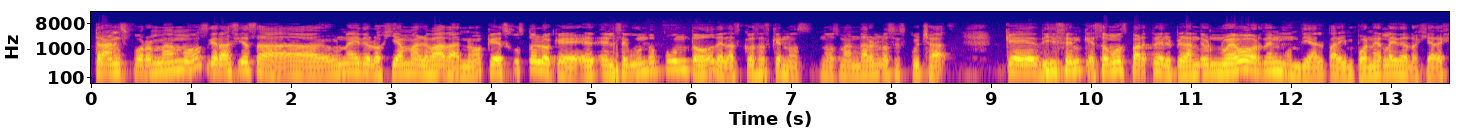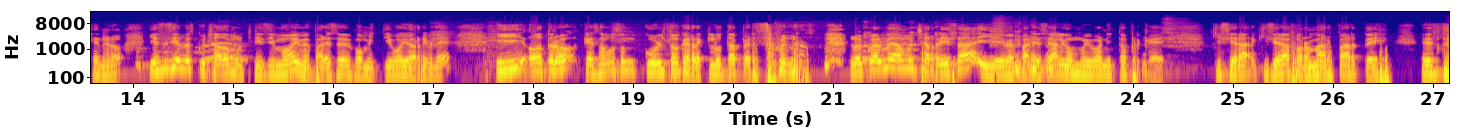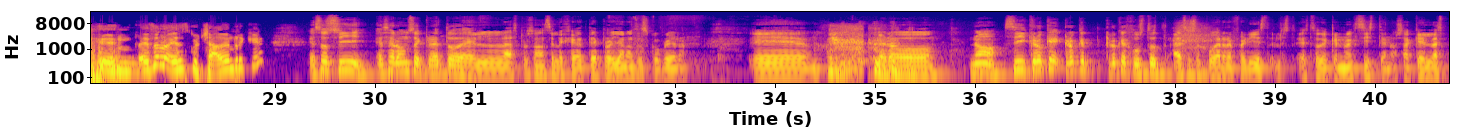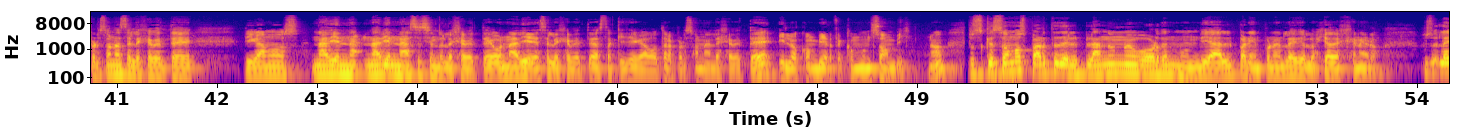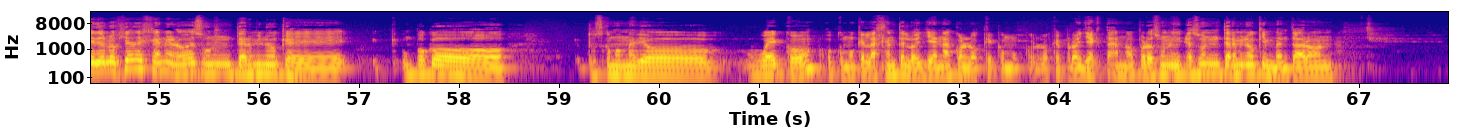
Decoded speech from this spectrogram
transformamos gracias a, una ideología malvada, ¿no? Que es justo lo que el, segundo punto de las cosas que nos, nos mandaron los escuchas, que dicen que somos parte del plan de un nuevo orden mundial para imponer la ideología de género. Y ese sí lo he escuchado muchísimo y me parece vomitivo y horrible. Y otro, que somos un culto que recluta personas, lo cual me da mucha risa y me parece algo muy bonito porque quisiera, quisiera formar parte. Este, ¿Eso lo habías escuchado, Enrique? Eso sí, ese era un secreto de las personas LGBT, pero ya nos descubrieron. Eh, pero no, sí, creo que, creo que, creo que justo a eso se puede referir esto, de que no existen. O sea, que las personas LGBT, digamos, nadie, nadie nace siendo LGBT o nadie es LGBT hasta que llega otra persona LGBT y lo convierte como un zombie, ¿no? Pues que somos parte del plan de un nuevo orden mundial para imponer la ideología de género. Pues la ideología de género es un término que un poco pues como medio hueco o como que la gente lo llena con lo que como lo que proyecta, ¿no? Pero es un, es un término que inventaron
